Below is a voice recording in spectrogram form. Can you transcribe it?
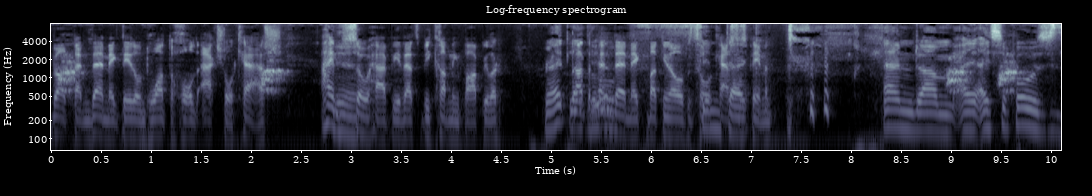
well, pandemic, they don't want to hold actual cash. I'm Yeah. so happy that's becoming popular. Right? Not the whole- pandemic, but you know, it's whole cashless payment. And um, I, I suppose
